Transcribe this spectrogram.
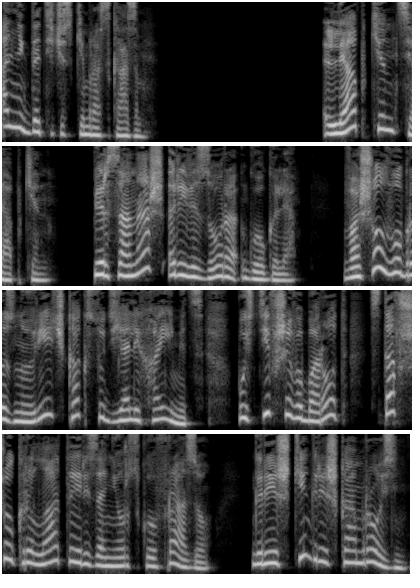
анекдотическим рассказом. Ляпкин-Тяпкин. Персонаж ревизора Гоголя вошел в образную речь как судья-лихаимец, пустивший в оборот ставшую крылатой резонерскую фразу «Грешки грешкам рознь».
